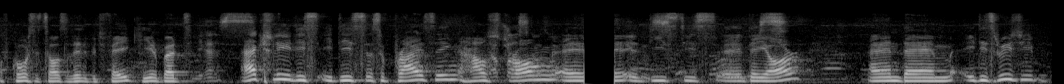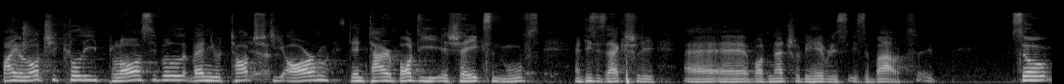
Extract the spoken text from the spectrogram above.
Of course, it's also a little bit fake here, but yes. actually, it is, it is surprising how strong uh, these, these uh, they are. And um, it is really biologically plausible when you touch Yeah. the arm, the entire body shakes and moves. And this is actually uh, uh, what natural behavior is, is about. So,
